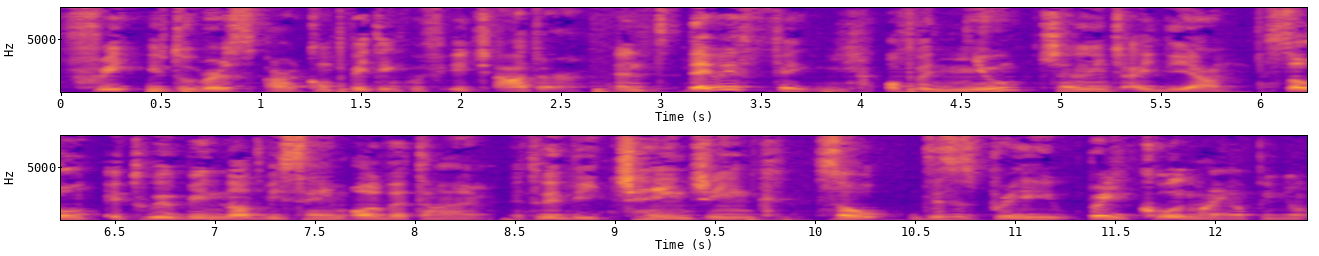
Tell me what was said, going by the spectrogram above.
three YouTubers are competing with each other. And they will think of a new challenge idea. So it will be not the same all the time. It will be changing. So this is pretty pretty cool in my opinion.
